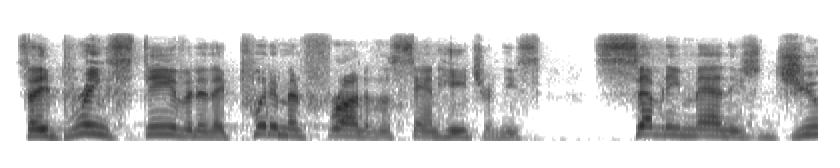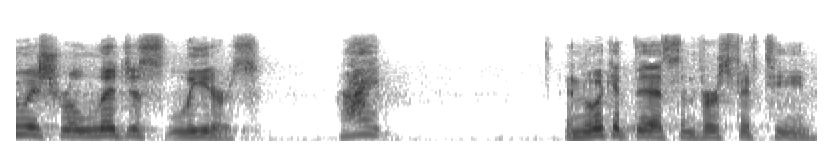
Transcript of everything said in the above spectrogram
So they bring Stephen and they put him in front of the Sanhedrin, these 70 men, these Jewish religious leaders, right? And look at this in verse 15.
